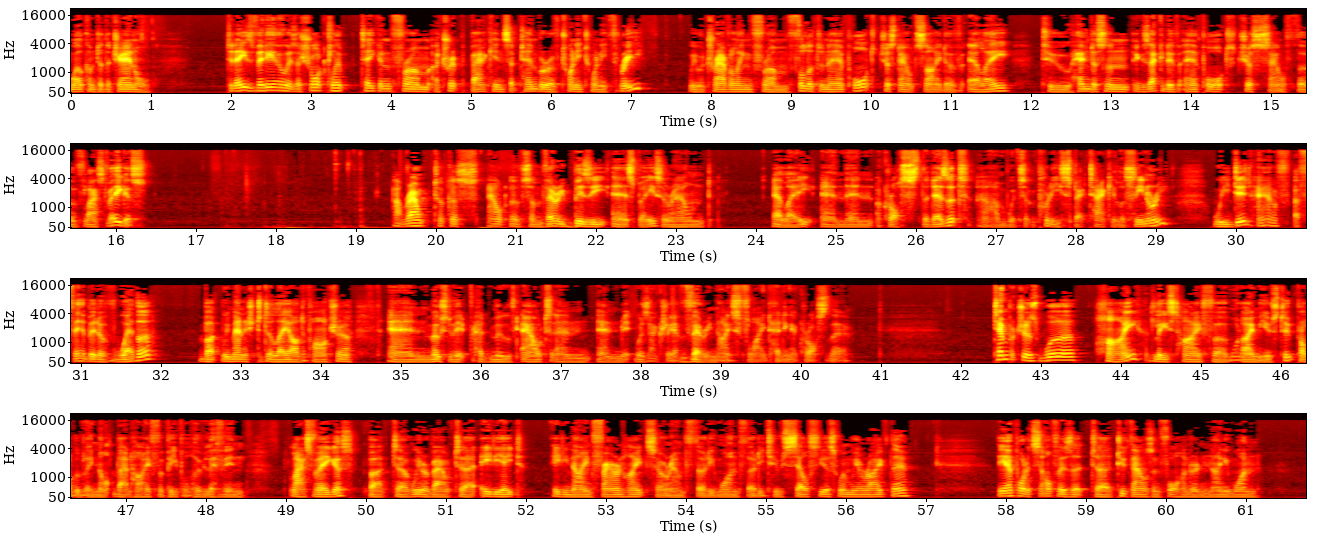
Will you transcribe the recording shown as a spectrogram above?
welcome to the channel. Today's video is a short clip taken from a trip back in September of 2023. We were traveling from Fullerton Airport just outside of LA to Henderson Executive Airport just south of Las Vegas. Our route took us out of some very busy airspace around LA and then across the desert um, with some pretty spectacular scenery. We did have a fair bit of weather, but we managed to delay our departure and most of it had moved out and, and it was actually a very nice flight heading across there. Temperatures were high, at least high for what I'm used to, probably not that high for people who live in Las Vegas, but uh, we were about uh, 88 89 Fahrenheit, so around 31, 32 Celsius when we arrived there. The airport itself is at uh, 2,491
